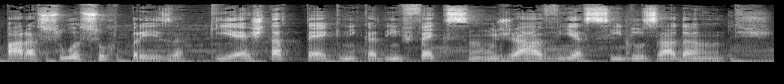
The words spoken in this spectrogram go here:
para sua surpresa, que esta técnica de infecção já havia sido usada antes.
